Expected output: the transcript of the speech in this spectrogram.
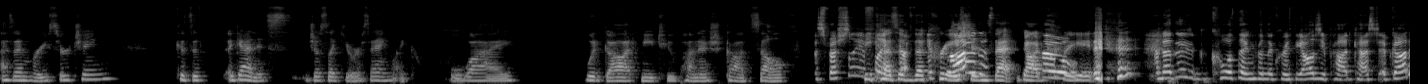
as i'm researching because it, again it's just like you were saying like why would god need to punish god's self Especially if because like of the if God- creations that god so- created Another cool thing from the queer theology podcast: if God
